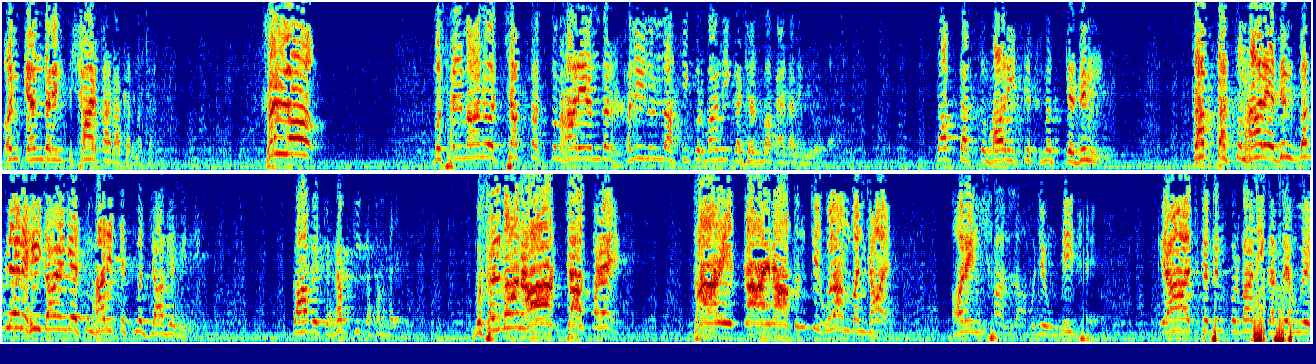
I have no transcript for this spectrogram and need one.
ان کے اندر انتشار پیدا کرنا چاہتے سن لو، مسلمانوں جب تک تمہارے اندر خلیل اللہ کی قربانی کا جذبہ پیدا نہیں ہوگا تب تک تمہاری قسمت کے دن، تب تک تمہارے دن بدلے نہیں جائیں گے، تمہاری قسمت جاگے گی نہیں۔ کعبے کے رب کی قسم ہے۔ مسلمان آگ جاگ پڑے، ساری کائنات ان کی غلام بن جائے۔ اور انشاءاللہ مجھے امید ہے کہ آج کے دن قربانی کرتے ہوئے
